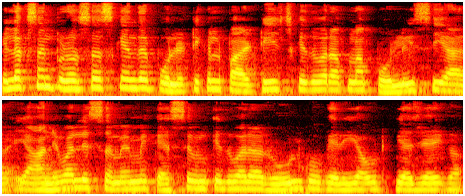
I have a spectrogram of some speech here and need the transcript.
इलेक्शन प्रोसेस के अंदर पॉलिटिकल पार्टीज़ के द्वारा अपना पॉलिसी आने वाले समय में कैसे उनके द्वारा रूल को कैरी आउट किया जाएगा।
